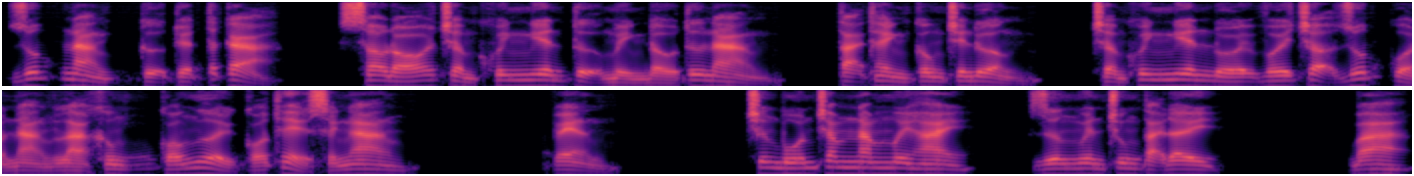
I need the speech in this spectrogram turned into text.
giúp nàng cự tuyệt tất cả, sau đó Trầm Khuynh Nghiên tự mình đầu tư nàng, tại thành công trên đường, Trầm Khuynh Nghiên đối với trợ giúp của nàng là không có người có thể sánh ngang. Vẹn. Chương 452, Dương Nguyên Trung tại đây. 3.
